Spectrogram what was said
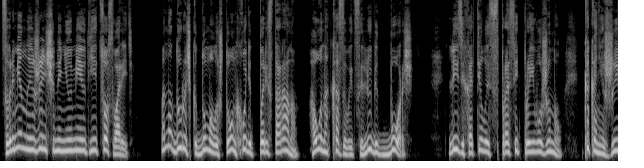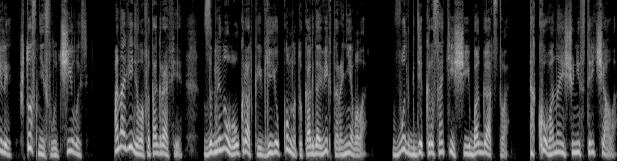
«Современные женщины не умеют яйцо сварить. Она, дурочка, думала, что он ходит по ресторанам, а он, оказывается, любит борщ. Лизе хотелось спросить про его жену, как они жили, что с ней случилось. Она видела фотографии, заглянула украдкой в ее комнату, когда Виктора не было. Вот где красотища и богатство. Такого она еще не встречала.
